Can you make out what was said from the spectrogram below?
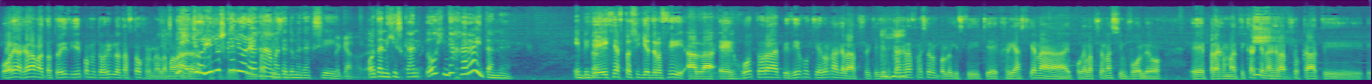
Ωραία γράμματα, το ίδιο είπαμε το Ρίλο ταυτόχρονα. Αλλά μάλλον Όχι, δεν και ο θα Ρήλο το καλή ωραία συμπαθήσω. γράμματα εντωμεταξύ. Δεν κάνω ωραία. Όταν είχες κάνει. Όχι, μια χαρά ήταν. Επειδή. Ε, είχε αυτοσυγκεντρωθεί, αλλά εγώ τώρα επειδή έχω καιρό να γράψω και γενικά γράφουμε στον υπολογιστή και χρειάστηκε να υπογράψω ένα συμβόλαιο, ε, πραγματικά και Ή- να γράψω κάτι. ε,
